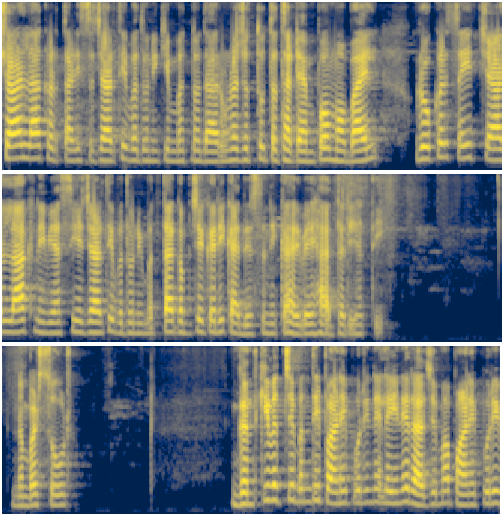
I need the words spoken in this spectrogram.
ચાર લાખ અડતાલીસ હજારથી વધુની કિંમતનો દારૂનો જથ્થો તથા ટેમ્પો, મોબાઈલ, રોકડ સહિત ચાર લાખ નેવ્યાસી હજારથી વધુની મત્તા કબજે કરી કાયદેસરની કાર્યવાહી હાથ ધરી હતી. નંબર સોળ. ગંદકી વચ્ચે બનતી પાણીપુરીને લઈને રાજ્યમાં પાણીપુરી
